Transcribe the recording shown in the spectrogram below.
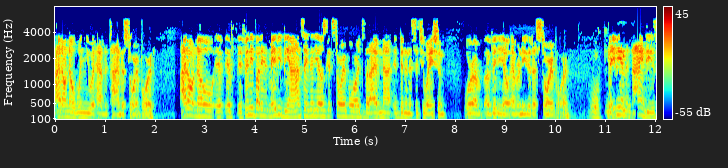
I don't know when you would have the time to storyboard. I don't know if, if if anybody maybe Beyonce videos get storyboards, but I have not been in a situation where a, a video ever needed a storyboard. Well, Maybe in the '90s.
